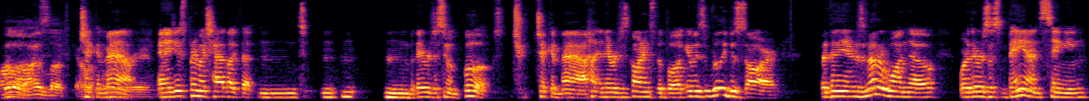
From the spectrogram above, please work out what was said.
Oh, I love Check them out. California. And they just pretty much had like the, mm, mm, mm, but they were just doing books. Check them out, and they were just going into the book. It was really bizarre. But then there was another one though where there was this band singing,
